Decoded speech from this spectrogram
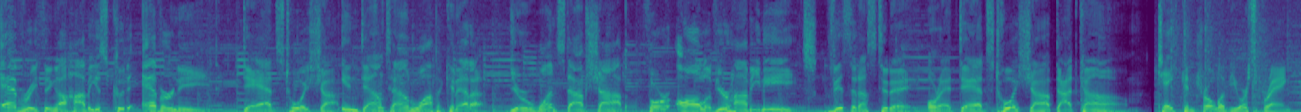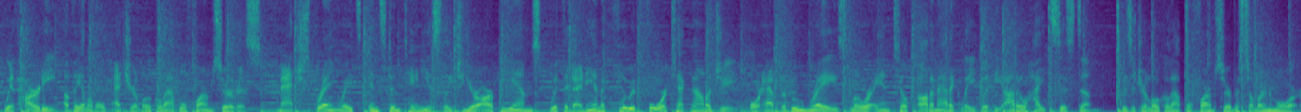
everything a hobbyist could ever need. Dad's Toy Shop in downtown Wapakoneta, your one stop shop for all of your hobby needs. Visit us today or at dadstoyshop.com. Take control of your spraying with Hardi, available at your local Apple Farm Service. Match spraying rates instantaneously to your RPMs with the Dynamic Fluid 4 technology, or have the boom raise, lower, and tilt automatically with the Auto Height system. Visit your local Apple Farm Service to learn more.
